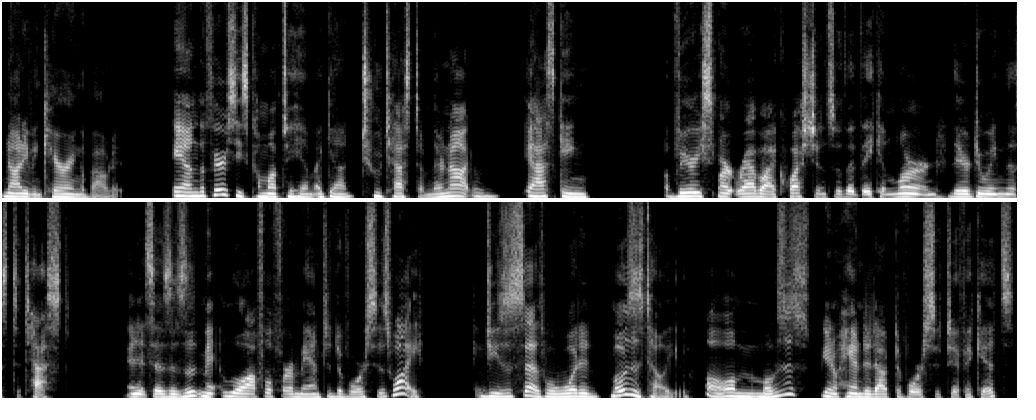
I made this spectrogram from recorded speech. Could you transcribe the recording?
not even caring about it. And the Pharisees come up to him again to test him. They're not asking a very smart rabbi question so that they can learn. They're doing this to test. And it says, Is it lawful for a man to divorce his wife? Jesus says, Well, what did Moses tell you? Oh, Moses, you know, handed out divorce certificates.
